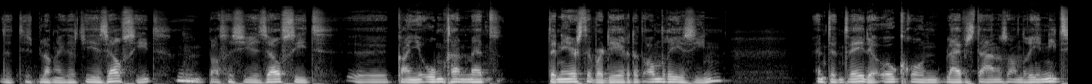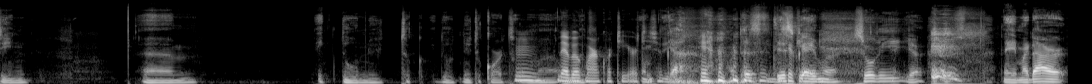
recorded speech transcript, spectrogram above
het is belangrijk dat je jezelf ziet. Mhm. Pas als je jezelf ziet, eh, kan je omgaan met ten eerste waarderen dat anderen je zien. En ten tweede ook gewoon blijven staan als anderen je niet zien. Ehm, ik doe hem nu te, ik doe het nu te kort. Om, Mm, eh, we om hebben ook maar een kwartier. Om- oké. ja, Ja. dat is een disclaimer. Sorry. Ja. Nee, maar daar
